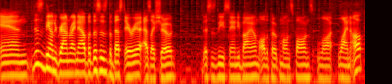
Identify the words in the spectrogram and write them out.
and this is the underground right now, but this is the best area, as I showed. This is the sandy biome. All the Pokemon spawns line up.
